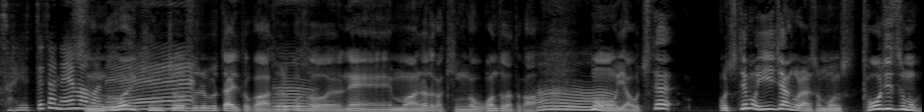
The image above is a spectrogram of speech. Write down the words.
それ言ってたねすママね。ごい緊張する舞台とかん。それこそね m 1だとかキングオブコントだとか、うん。もういや落ちて落ちてもいいじゃんぐらいのそのもう当日も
